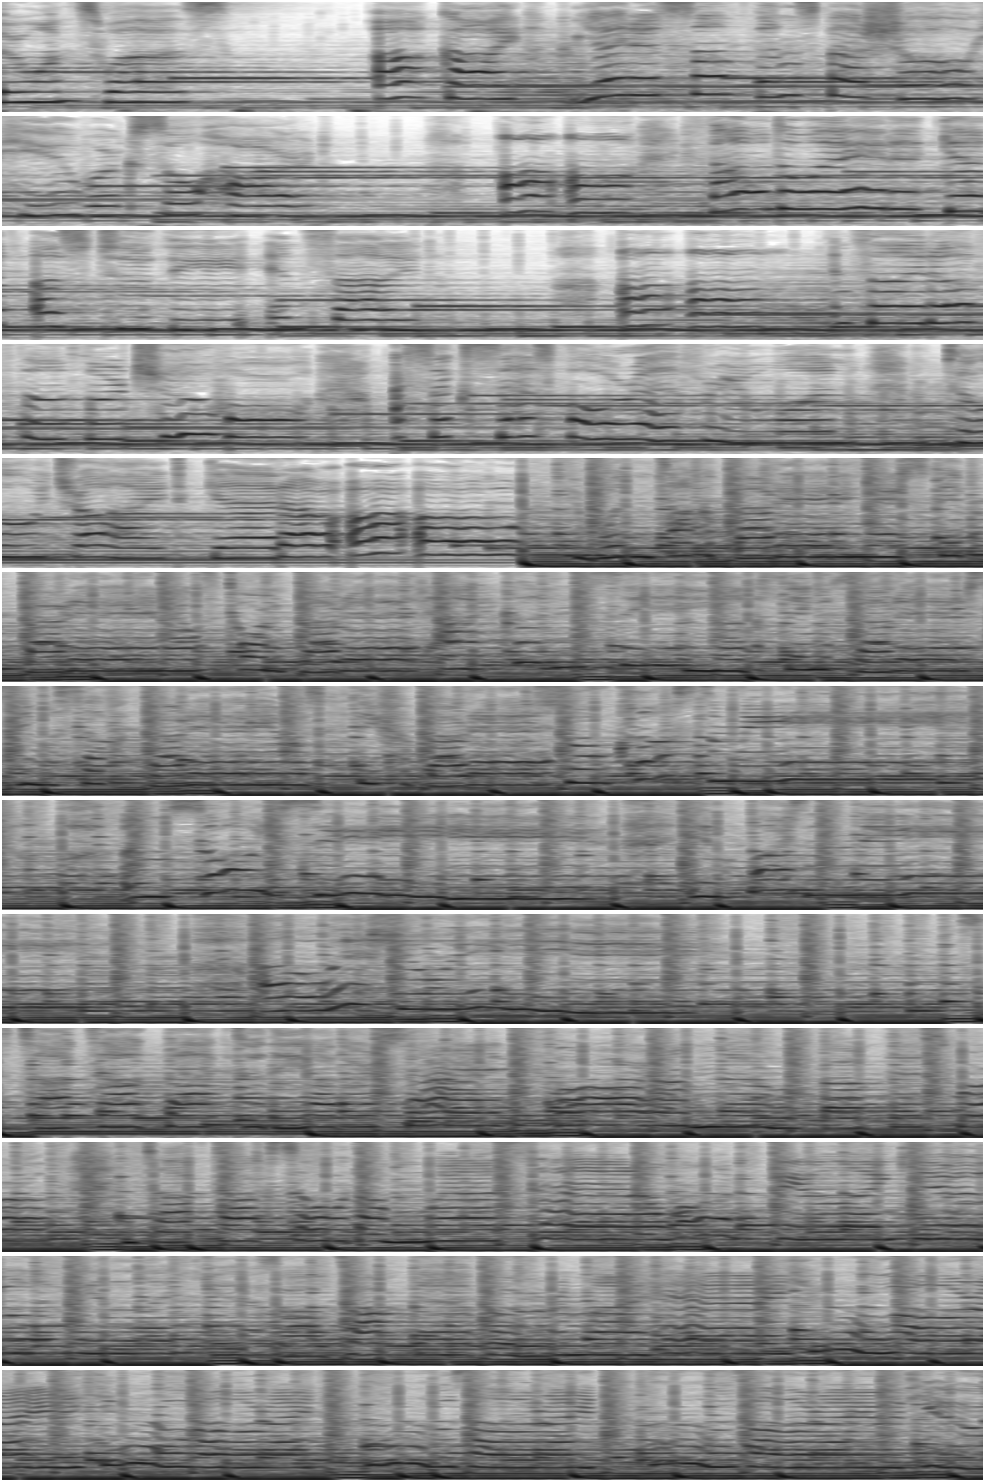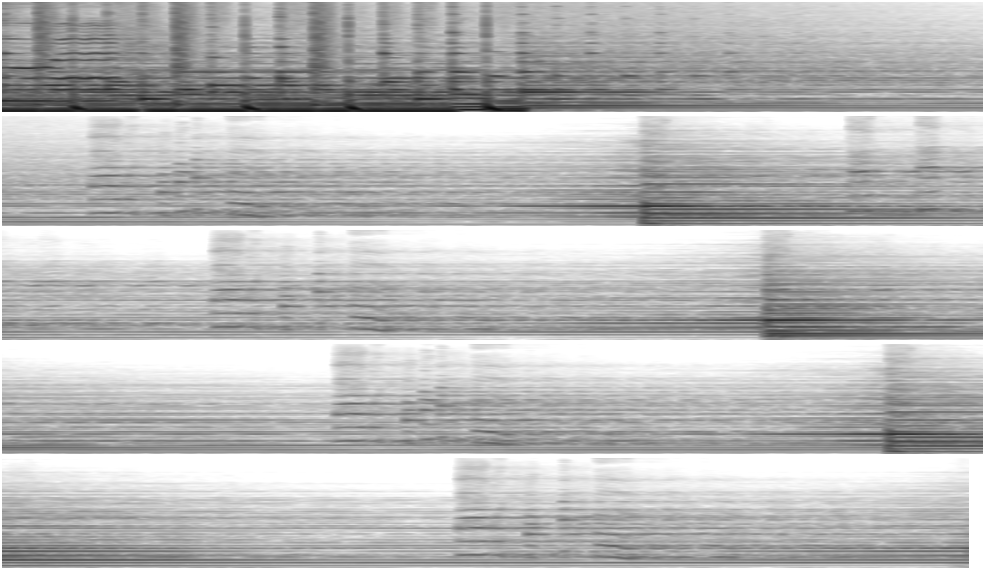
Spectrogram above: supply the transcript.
once was a guy created something special. He worked so hard. Uh-uh, he found a way to get us to the inside. Uh-uh, inside of the virtual, a success for everyone until we try to get out. Uh-oh, he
